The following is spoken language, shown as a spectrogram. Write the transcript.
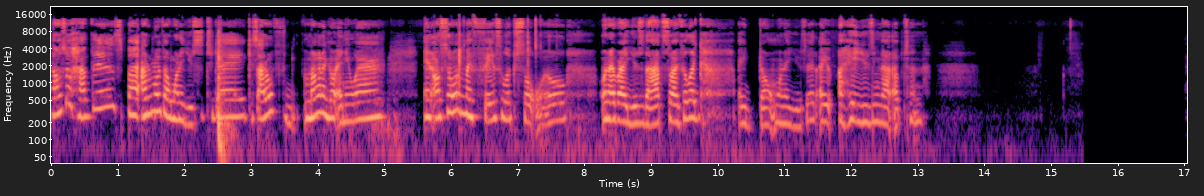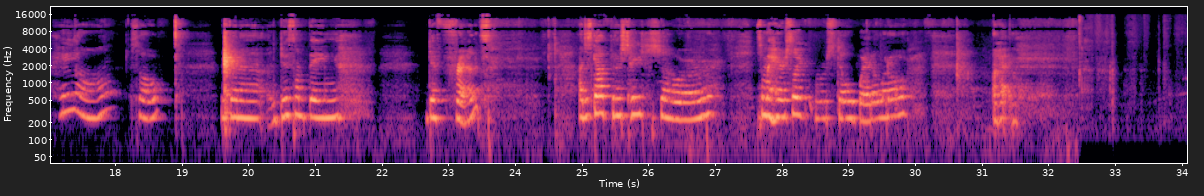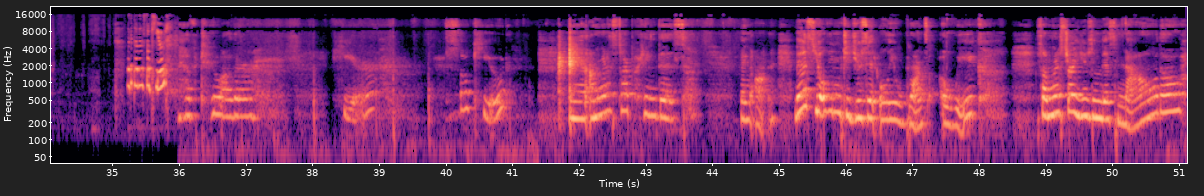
I also have this, but I don't know if I want to use it today because I don't, I'm not going to go anywhere. And also my face looks so oil whenever I use that. So I feel like I don't want to use it. I, I hate using that Upton. Hey y'all. So I'm gonna do something different. I just got finished taking a shower. So my hair is like still wet a little. Okay. I have two other here. So cute. And I'm gonna start putting this thing on. This, you only need to use it only once a week. So I'm gonna start using this now though.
